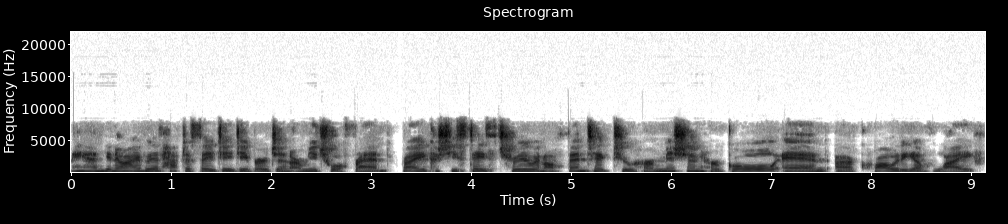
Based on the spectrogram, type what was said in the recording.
Man, you know, I would have to say JJ Virgin, our mutual friend, right? Because she stays true and authentic to her mission, her goal, and uh, quality of life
